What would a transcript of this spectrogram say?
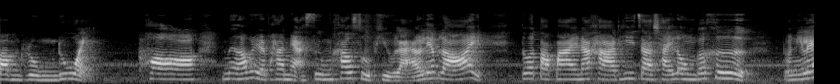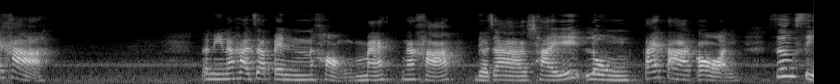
บำรุงด้วย พอเนื้อผลิตภัณฑ์เนี่ยซึมเข้าสู่ผิวแล้วเรียบร้อย ตัวต่อไปนะคะที่จะใช้ลงก็คือตัวนี้เลยค่ะ ตัวนี้นะคะจะเป็นของ MAC นะคะ เดี๋ยวจะใช้ลงใต้ตาก่อน ซึ่งสี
